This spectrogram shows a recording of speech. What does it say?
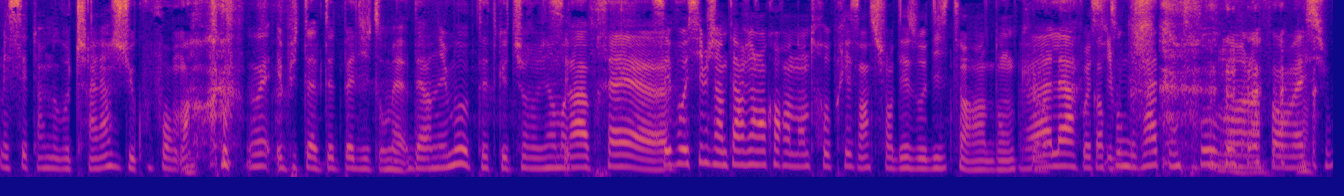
Mais c'est un nouveau challenge du coup pour moi. ouais, et puis tu n'as peut-être pas dit ton dernier mot, peut-être que tu reviendras après. Euh. C'est possible, j'interviens encore en entreprise hein, sur des audits. Hein, donc, euh, voilà, quand on gratte, on trouve l'information.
